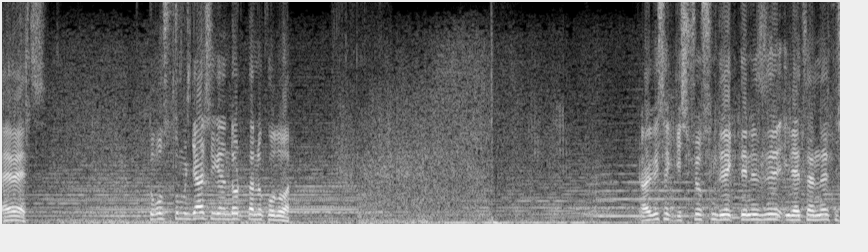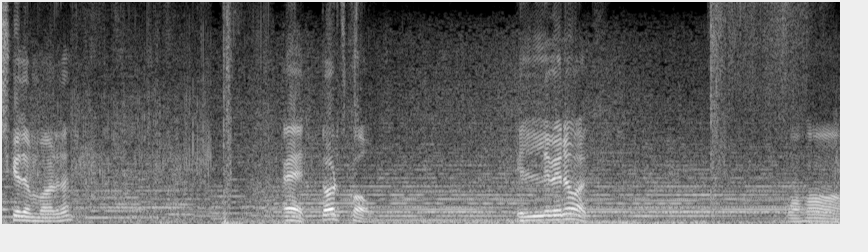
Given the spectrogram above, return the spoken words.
Evet. Dostumun gerçekten dört tane kolu var. Arkadaşlar geçmiş olsun dileklerinizi iletenlere teşekkür ederim bu arada. Evet, 4 kol. Eldivene bak. Aha.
